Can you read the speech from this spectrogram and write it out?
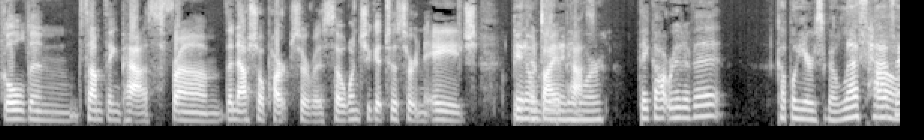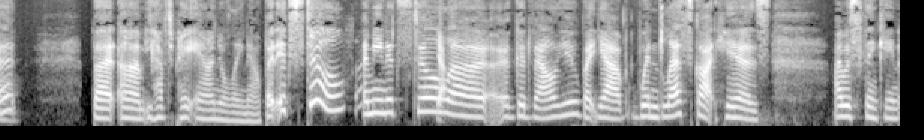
golden something pass from the National Park Service. So once you get to a certain age, They you don't can do buy it a pass. anymore. They got rid of it. A couple years ago, Les has Oh. it, but um, you have to pay annually now. But it's still, I mean, it's still uh, a good value. But yeah, when Les got his, I was thinking,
